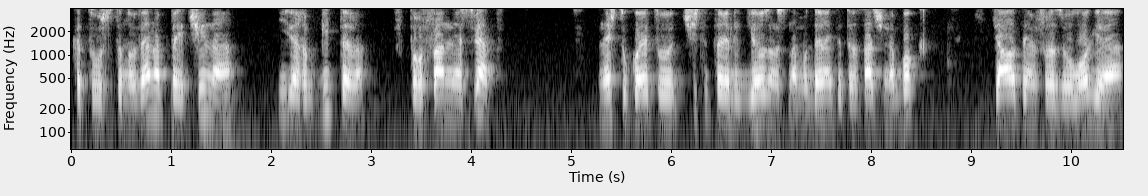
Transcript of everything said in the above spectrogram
като установена причина и арбитър в профанния свят. Нещо, което чистата религиозност на модерните търсачи на Бог с цялата им фразеология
